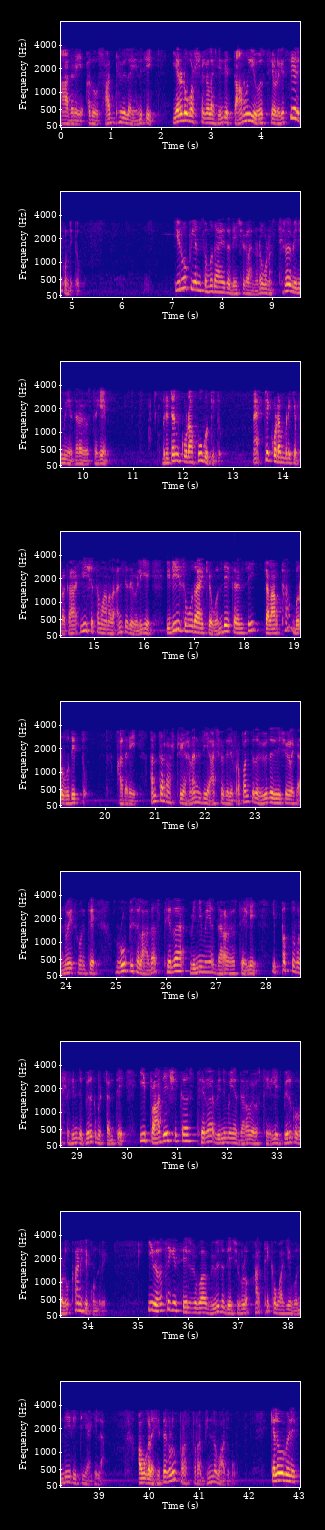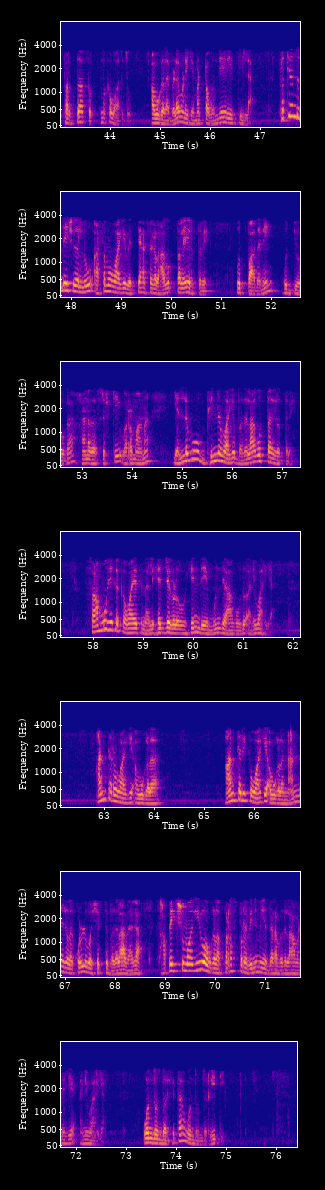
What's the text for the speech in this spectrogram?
ಆದರೆ ಅದು ಸಾಧ್ಯವಿಲ್ಲ ಎನಿಸಿ ಎರಡು ವರ್ಷಗಳ ಹಿಂದೆ ತಾನೂ ಈ ವ್ಯವಸ್ಥೆಯೊಳಗೆ ಸೇರಿಕೊಂಡಿತು. ಯುರೋಪಿಯನ್ ಸಮುದಾಯದ ದೇಶಗಳ ನಡುವಣ ಸ್ಥಿರ ವಿನಿಮಯ ದರ ವ್ಯವಸ್ಥೆಗೆ ಬ್ರಿಟನ್ ಕೂಡ ಹೂಗುಟ್ಟಿತು. ಮ್ಯಾಸ್ಟ್ರಿಕ್ ಒಡಂಬಡಿಕೆ ಪ್ರಕಾರ ಈ ಶತಮಾನದ ಅಂತ್ಯದ ವೇಳೆಗೆ ಇಡೀ ಸಮುದಾಯಕ್ಕೆ ಒಂದೇ ಕರೆನ್ಸಿ ಚಲಾರ್ಥ ಬರುವುದಿತ್ತು. ಆದರೆ ಅಂತಾರಾಷ್ಟ್ರೀಯ ಹಣನಿಧಿಯ ಆಶ್ರಯದಲ್ಲಿ ಪ್ರಪಂಚದ ವಿವಿಧ ದೇಶಗಳಿಗೆ ಅನ್ವಯಿಸುವಂತೆ ರೂಪಿಸಲಾದ ಸ್ಥಿರ ವಿನಿಮಯ ದರ ವ್ಯವಸ್ಥೆಯಲ್ಲಿ ಇಪ್ಪತ್ತು ವರ್ಷ ಹಿಂದೆ ಬಿರುಕು ಬಿಟ್ಟಂತೆ ಈ ಪ್ರಾದೇಶಿಕ ಸ್ಥಿರ ವಿನಿಮಯ ದರ ವ್ಯವಸ್ಥೆಯಲ್ಲಿ ಬಿರುಕುಗಳು ಕಾಣಿಸಿಕೊಂಡಿವೆ. ಈ ವ್ಯವಸ್ಥೆಗೆ ಸೇರಿರುವ ವಿವಿಧ ದೇಶಗಳು ಆರ್ಥಿಕವಾಗಿ ಒಂದೇ ರೀತಿಯಾಗಿಲ್ಲ. ಅವುಗಳ ಹಿತಗಳು ಪರಸ್ಪರ ಭಿನ್ನವಾದವು. ಕೆಲವು ವೇಳೆ ಸ್ಪರ್ಧಾತ್ಮಕವಾದುದು. ಅವುಗಳ ಬೆಳವಣಿಗೆ ಮಟ್ಟ ಒಂದೇ ರೀತಿ ಇಲ್ಲ. ಪ್ರತಿಯೊಂದು ದೇಶದಲ್ಲೂ ಅಸಮವಾಗಿ ವ್ಯತ್ಯಾಸಗಳಾಗುತ್ತಲೇ ಇರುತ್ತವೆ. ಉತ್ಪಾದನೆ, ಉದ್ಯೋಗ, ಹಣದ ಸೃಷ್ಟಿ, ವರಮಾನ ಎಲ್ಲವೂ ಭಿನ್ನವಾಗಿ ಬದಲಾಗುತ್ತಾ ಇರುತ್ತವೆ. ಸಾಮೂಹಿಕ ಕವಾಯತಿನಲ್ಲಿ ಹೆಜ್ಜೆಗಳು ಹಿಂದೆ ಮುಂದೆ ಆಗುವುದು ಅನಿವಾರ್ಯ. ಅಂತರವಾಗಿ ಅವುಗಳ, ಆಂತರಿಕವಾಗಿ ಅವುಗಳ ನಾಣ್ಯಗಳ ಕೊಳ್ಳುವ ಶಕ್ತಿ ಬದಲಾದಾಗ ಸಾಪೇಕ್ಷವಾಗಿಯೂ ಅವುಗಳ ಪರಸ್ಪರ ವಿನಿಮಯ ದರ ಬದಲಾವಣೆಗೆ ಅನಿವಾರ್ಯ. ಒಂದೊಂದರ ಹಿತ, ಒಂದೊಂದು ರೀತಿ.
